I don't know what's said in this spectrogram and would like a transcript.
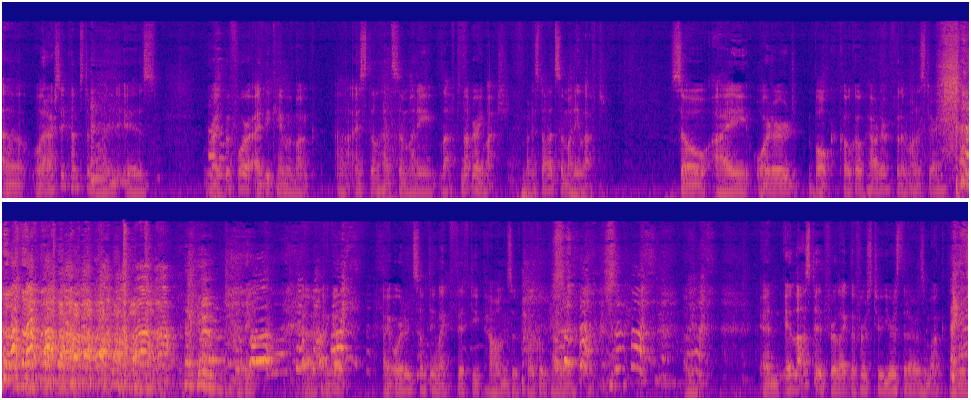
uh, what actually comes to mind is right before I became a monk, uh, I still had some money left. Not very much, but I still had some money left. So I ordered bulk cocoa powder for the monastery. I think uh, I got. I ordered something like 50 pounds of cocoa powder. Um, and it lasted for like the first two years that I was a monk. There was,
